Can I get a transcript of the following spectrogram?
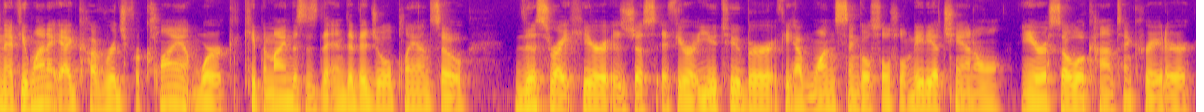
Now if you want to add coverage for client work, keep in mind this is the individual plan. So this right here is just if you're a YouTuber, if you have one single social media channel, and you're a solo content creator,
